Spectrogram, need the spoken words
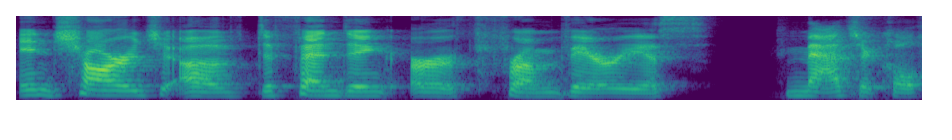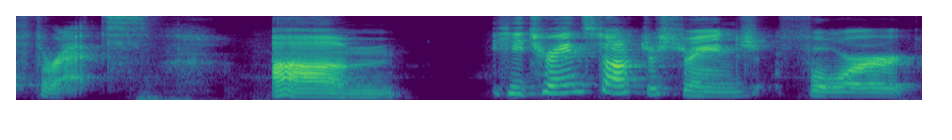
in charge of defending earth from various magical threats. Um he trains doctor strange for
